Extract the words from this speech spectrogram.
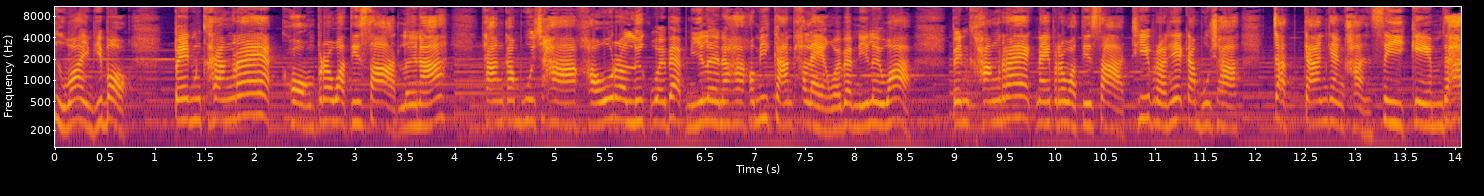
ถือว่าอย่างที่บอกเป็นครั้งแรกของประวัติศาสตร์เลยนะ ทางกัมพูชาเขาระลึกไว้แบบนี้เลยนะคะเขามีการถแถลงไว้แบบนี้เลยว่า เป็นครั้งแรกในประวัติศาสตร์ที่ประเทศกัมพูชาจัดการแข่งขันซีเกมได้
